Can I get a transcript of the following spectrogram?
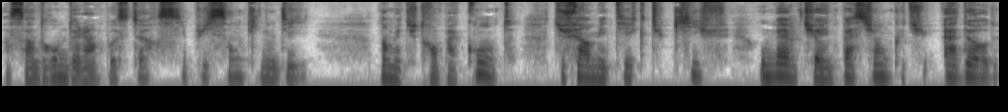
un syndrome de l'imposteur si puissant qui nous dit non mais tu te rends pas compte, tu fais un métier que tu kiffes, ou même tu as une passion que tu adores de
